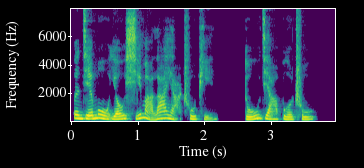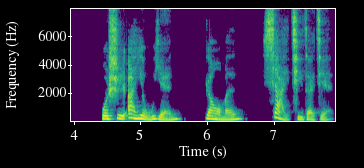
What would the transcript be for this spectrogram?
本节目由喜马拉雅出品，独家播出。我是暗夜无言。让我们下一期再见。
